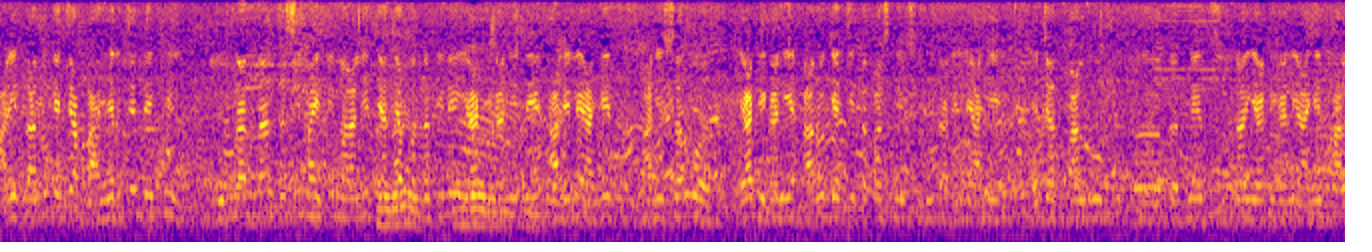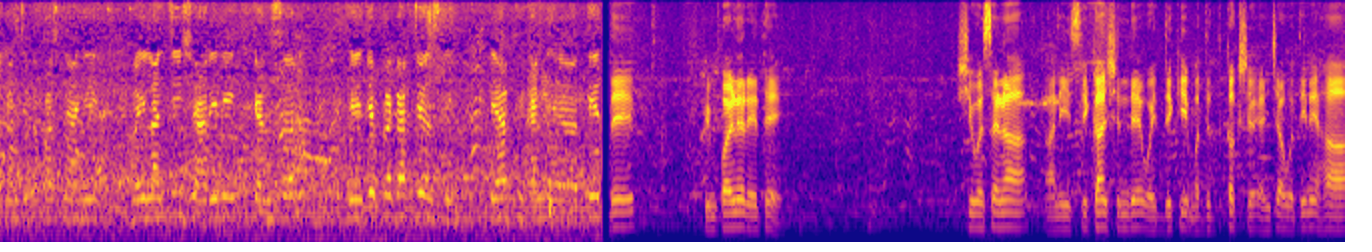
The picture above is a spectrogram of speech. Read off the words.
आणि तालुक्याच्या बाहेरचे देखील रुग्णांना जशी माहिती मिळाली त्या त्या पद्धतीने या ठिकाणी ते आलेले आहेत आणि सर्व या ठिकाणी आरोग्याची तपासणी सुरू झालेली आहे. याच्यात बालरोग तज्ज्ञसुद्धा सुद्धा या ठिकाणी आहेत. बालकांची तपासणी आहे. महिलांची शारीरिक कॅन्सर जे जे प्रकारचे असतील त्या ठिकाणी ते पिंपळनेर येथे शिवसेना आणि श्रीकांत शिंदे वैद्यकीय मदत कक्ष यांच्या वतीने हा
